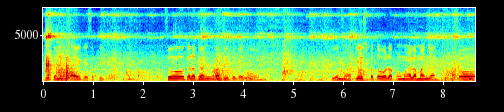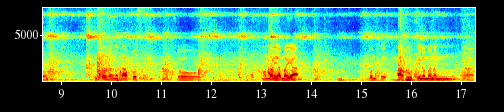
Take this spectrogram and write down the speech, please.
Dito naman tayo guys sa Prito. So, talagang pan dito guys. Ayan. Yan, mga case pa to. Wala pang mga laman yan. So, ito nang natapos. So, mamaya-maya, konti. Hakuti naman ng ah,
